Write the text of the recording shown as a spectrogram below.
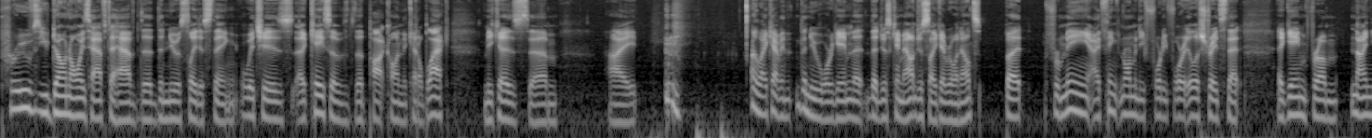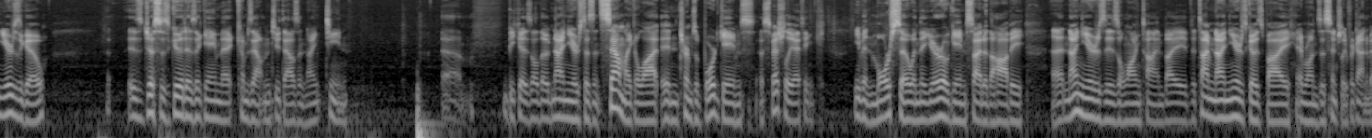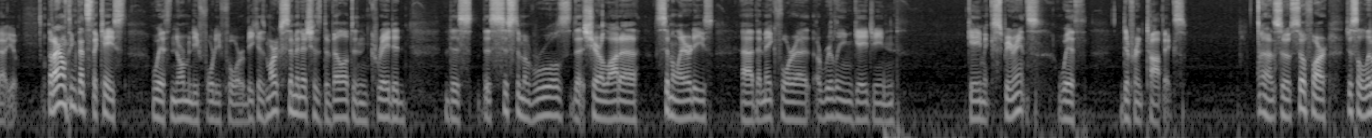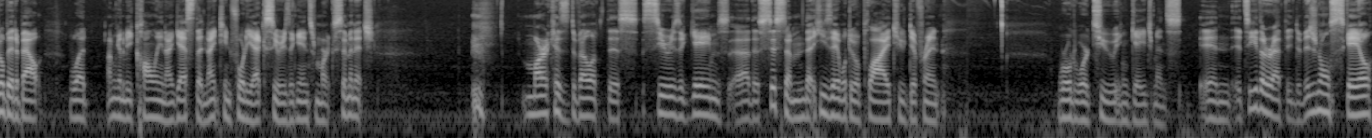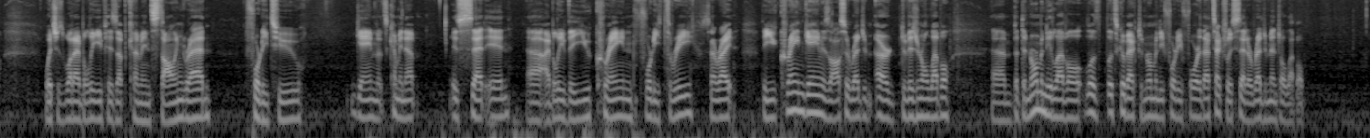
proves you don't always have to have the the newest latest thing, which is a case of the pot calling the kettle black, because um, I I like having the new war game that that just came out, just like everyone else. But for me, I think Normandy 44 illustrates that a game from nine years ago is just as good as a game that comes out in 2019. Um, because although nine years doesn't sound like a lot in terms of board games, especially I think even more so in the Euro game side of the hobby, uh, nine years is a long time. By the time nine years goes by, everyone's essentially forgotten about you. But I don't think that's the case with Normandy 44 because Mark Simonitch has developed and created this this system of rules that share a lot of similarities uh, that make for a, a really engaging game experience with different topics. Uh, so so far, just a little bit about what I'm going to be calling, I guess, the 1940X series of games from Mark Simonitch. Mark has developed this series of games, uh, this system that he's able to apply to different World War II engagements. And it's either at the divisional scale, which is what I believe his upcoming Stalingrad 42 game that's coming up is set in. Uh, I believe the Ukraine 43, is that right? The Ukraine game is also regi- or divisional level. Um, but the Normandy level, let's, let's go back to Normandy 44. That's actually set at regimental level.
